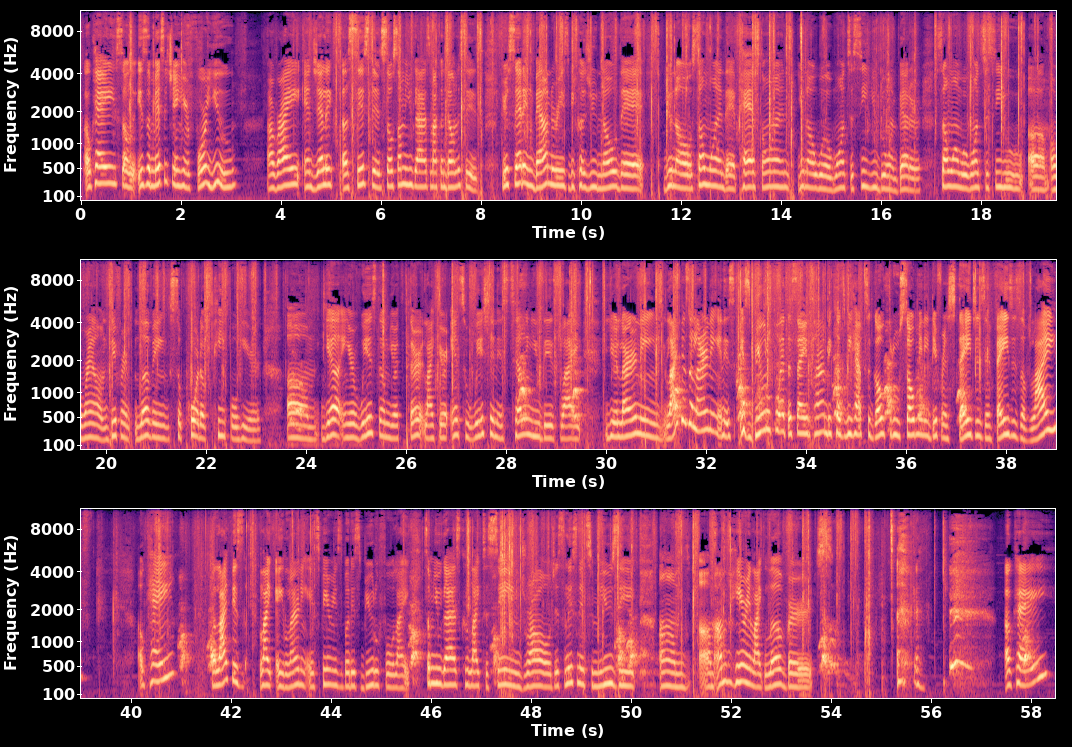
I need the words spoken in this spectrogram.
okay, so it's a message in here for you all right, angelic assistance. So, some of you guys, my condolences. You're setting boundaries because you know that, you know, someone that passed on, you know, will want to see you doing better. Someone will want to see you um, around different loving, supportive people here um yeah and your wisdom your third like your intuition is telling you this like you're learning life is a learning and it's it's beautiful at the same time because we have to go through so many different stages and phases of life okay but life is like a learning experience, but it's beautiful. Like some of you guys could like to sing, draw, just listening to music. Um, um, I'm hearing like lovebirds. okay.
